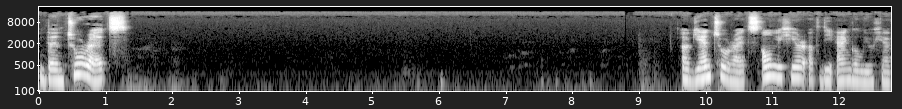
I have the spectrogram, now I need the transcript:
then two reds. Again two reds. Only here at the angle you have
